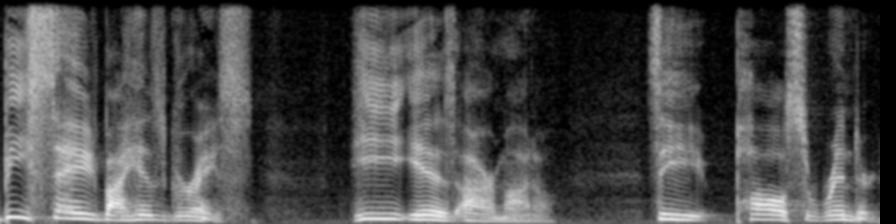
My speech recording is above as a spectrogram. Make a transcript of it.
be saved by his grace. He is our model. See, Paul surrendered.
